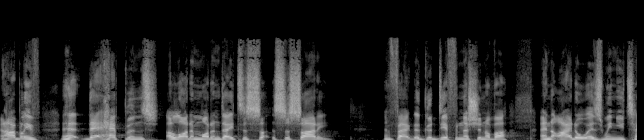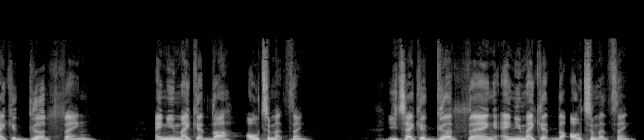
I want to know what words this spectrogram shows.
And I believe that happens a lot in modern day society. In fact, a good definition of a, an idol is when you take a good thing and you make it the ultimate thing. You take a good thing and you make it the ultimate thing.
